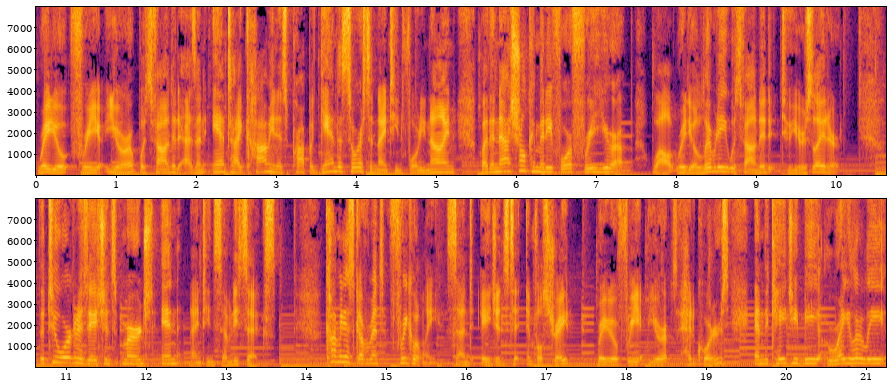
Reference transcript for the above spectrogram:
Radio Free Europe was founded as an anti communist propaganda source in 1949 by the National Committee for Free Europe, while Radio Liberty was founded two years later. The two organizations merged in 1976. Communist governments frequently sent agents to infiltrate Radio Free Europe's headquarters, and the KGB regularly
